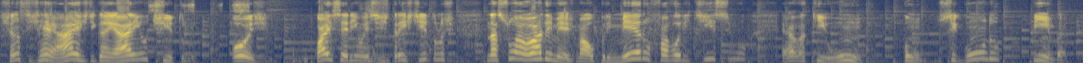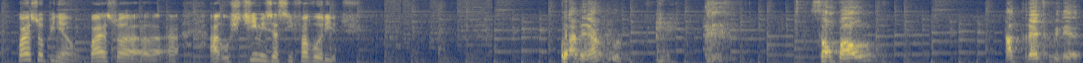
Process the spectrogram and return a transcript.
chances reais de ganharem o título. Hoje, Quais seriam esses três títulos na sua ordem mesmo? Ah, o primeiro favoritíssimo é aqui, um, pum. O segundo, pimba. Qual é a sua opinião? Qual é a sua, a, a, os times assim favoritos? Flamengo, São Paulo, Atlético Mineiro.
